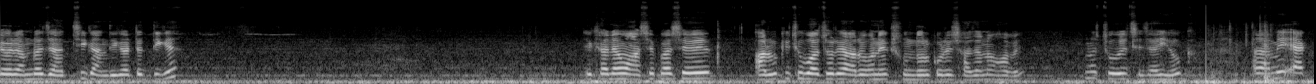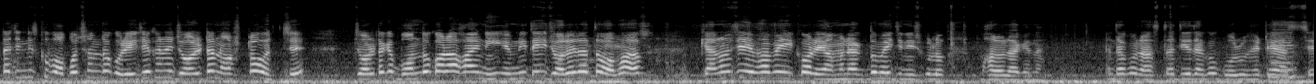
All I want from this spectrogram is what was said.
এবার আমরা যাচ্ছি গান্ধীঘাটের দিকে। এখানেও আশেপাশে আরও কিছু বছরে আরও অনেক সুন্দর করে সাজানো হবে। চলছে, যাই হোক। আর আমি একটা জিনিস খুব অপছন্দ করি, এই যেখানে জলটা নষ্ট হচ্ছে, জলটাকে বন্ধ করা হয়নি, এমনিতেই জলের এত অভাব। কেন যে এভাবে ই করে, আমার একদম এই জিনিসগুলো ভালো লাগে না। দেখো, রাস্তা দিয়ে দেখো, গরু হেঁটে আসছে।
